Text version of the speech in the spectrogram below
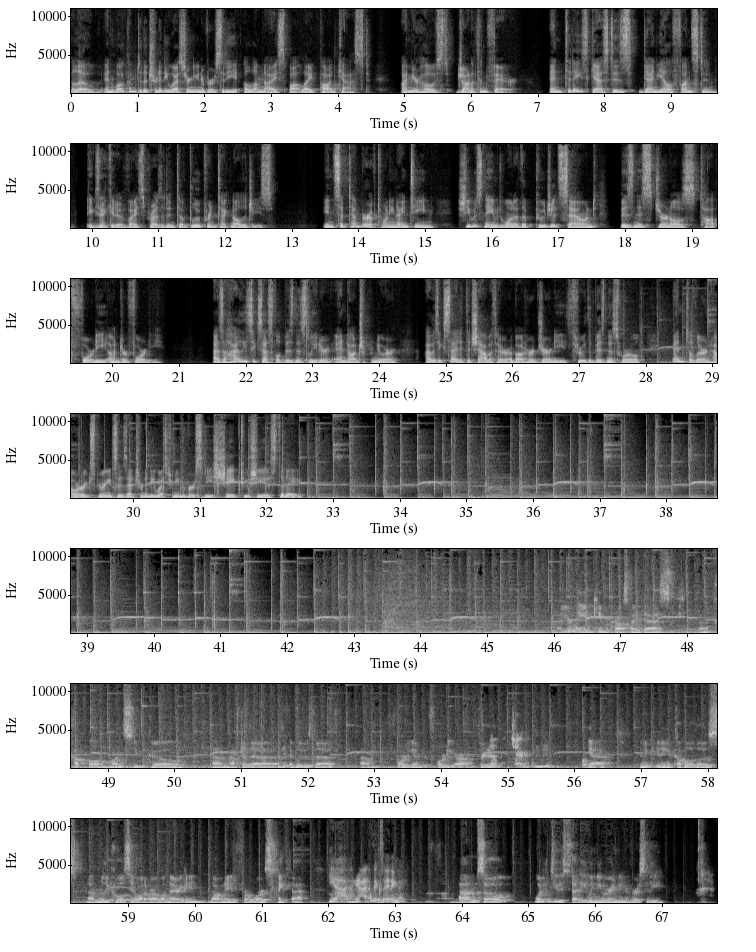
Hello, and welcome to the Trinity Western University Alumni Spotlight Podcast. I'm your host, Jonathan Fair, and today's guest is Danielle Funston, Executive Vice President of Blueprint Technologies. In September of 2019, she was named one of the Puget Sound Business Journal's top 40 under 40. As a highly successful business leader and entrepreneur, I was excited to chat with her about her journey through the business world and to learn how her experiences at Trinity Western University shaped who she is today. Your name came across my desk a couple months ago um, after the, I, believe it was the um, 40 under 40 or 30 oh, sure. Mm-hmm. yeah i think getting a couple of those um, really cool. See a lot of our alumni are getting nominated for awards like that. Yeah yeah it's exciting. Um, so what did you study when you were in university?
